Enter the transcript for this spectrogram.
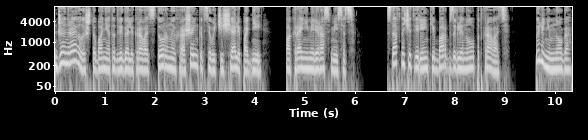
Джой нравилось, чтобы они отодвигали кровать в сторону и хорошенько все вычищали под ней, по крайней мере, раз в месяц. Став на четвереньки, Барб заглянула под кровать. Пыли немного.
